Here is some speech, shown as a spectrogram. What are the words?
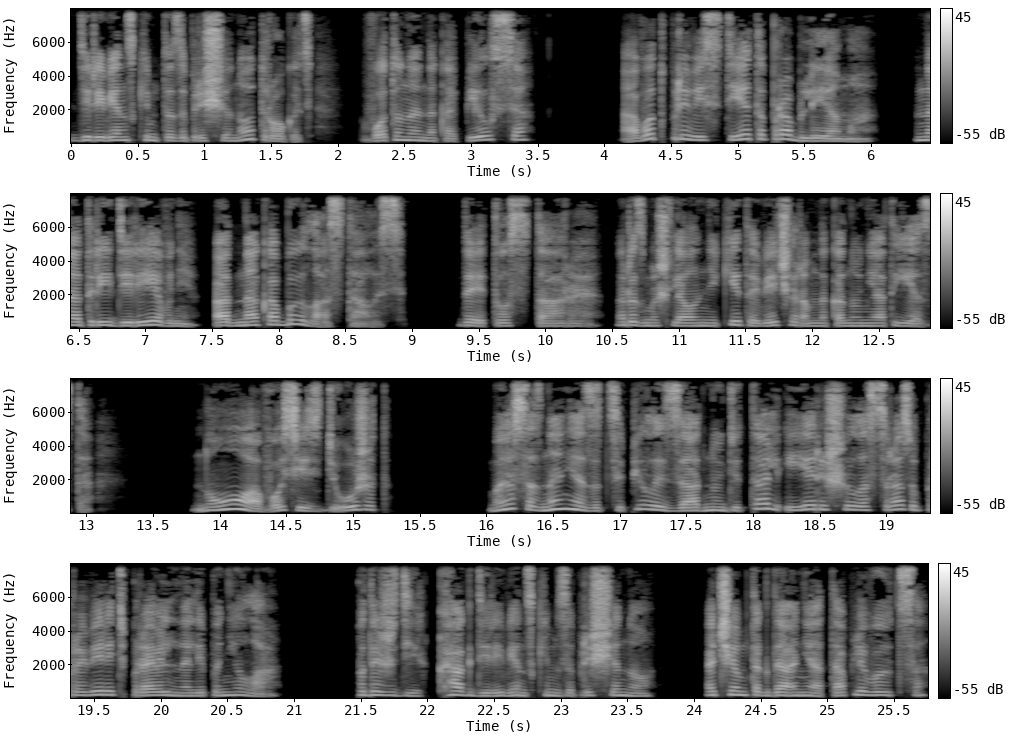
Деревенским-то запрещено трогать, вот он и накопился. А вот привезти — это проблема. На три деревни одна кобыла осталась. Да и то старое, размышлял Никита вечером накануне отъезда. Ну, а вось издюжит. Мое сознание зацепилось за одну деталь, и я решила сразу проверить, правильно ли поняла. Подожди, как деревенским запрещено? А чем тогда они отапливаются?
